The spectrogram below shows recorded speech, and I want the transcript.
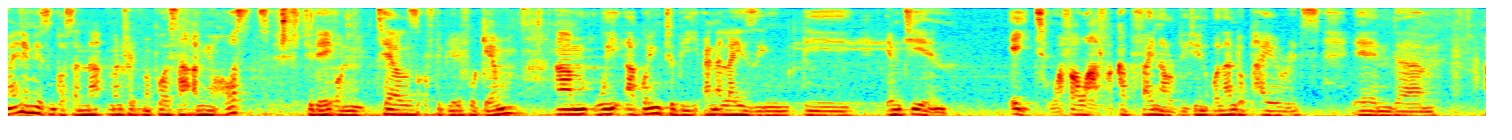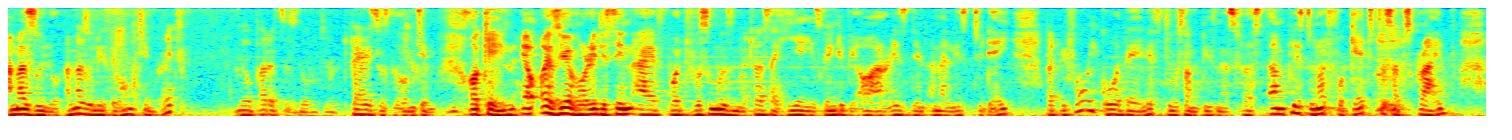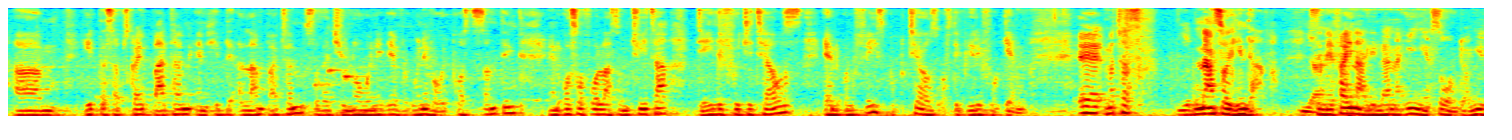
my name is Nkosana Manfred Maposa. I'm your host today on Tales of the Beautiful Game. Um, we are going to be analyzing the MTN 8 Wafa Wafa Cup final between Orlando Pirates and um, Amazulu. Amazulu is the home team, right? No, Pirates is the home team. Pirates is the home team. Okay, as you have already seen, I've got Vusumuz Matwasa here. He's going to be our resident analyst today. But before we go there, let's do some business first. Um, please do not forget to subscribe. Um, hit the subscribe button and hit the alarm button so that you know whenever, whenever we post something. And also follow us on Twitter, Daily Footy Tales, and on Facebook, Tales of the Beautiful Game. Uh, Matwasa, yep. naso hindava. Yeah. Sine finali lana inye so, don't you?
